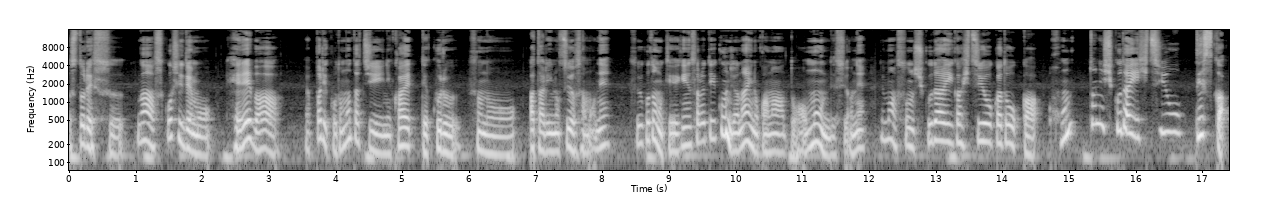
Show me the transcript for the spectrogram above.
ストレスが少しでも減れば、やっぱり子供たちに帰ってくる、その、当たりの強さもね、そういうことも軽減されていくんじゃないのかなとは思うんですよね。で、まあその宿題が必要かどうか、本当に宿題必要ですか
